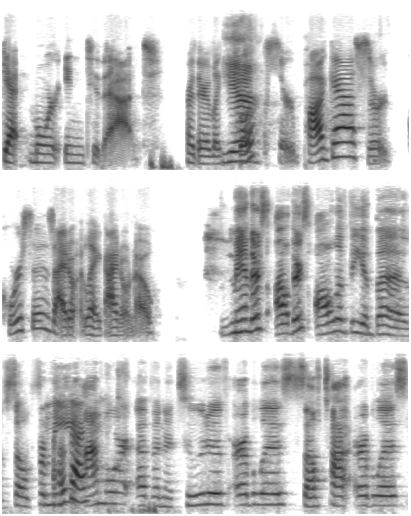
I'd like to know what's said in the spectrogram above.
get more into that? Are there like yeah. books or podcasts or courses? I don't like I don't know man there's all there's all of the above. So for me okay. i'm more of an intuitive herbalist self-taught herbalist.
